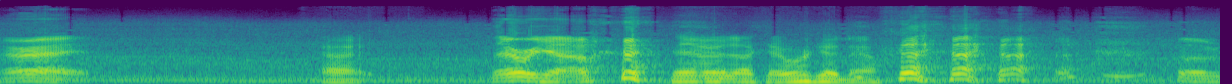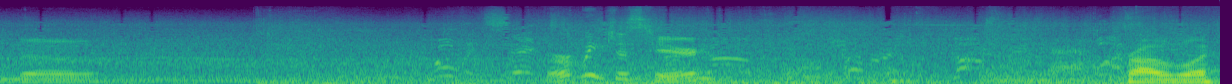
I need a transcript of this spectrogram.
All right, Alright. there we go. There, okay, we're good now. oh no. Weren't we just here? Probably. How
